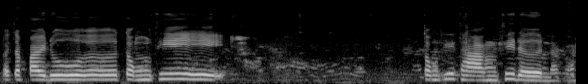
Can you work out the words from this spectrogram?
เราจะไปดูตรงที่ ตรงที่ทางที่เดินนะคะ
